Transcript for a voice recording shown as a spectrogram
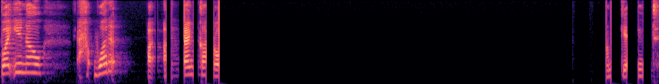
But you know what I, I thank god i'm getting to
